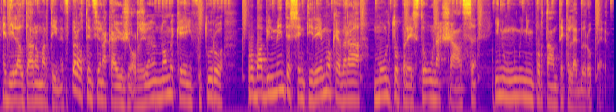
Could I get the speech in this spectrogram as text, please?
e di Lautaro Martinez. Però attenzione a Caio Giorgio, è un nome che in futuro probabilmente sentiremo che avrà molto presto una chance in un, un importante club europeo.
